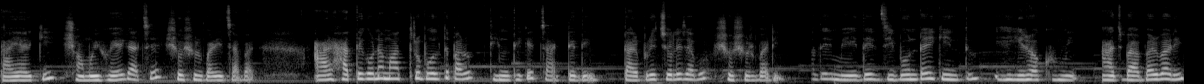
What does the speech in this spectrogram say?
তাই আর কি সময় হয়ে গেছে শ্বশুরবাড়ি যাবার। আর হাতে গোনা মাত্র বলতে পারো, তিন থেকে চারটে দিন। তারপরে চলে যাব শ্বশুরবাড়ি। আমাদের মেয়েদের জীবনটাই কিন্তু এই রকমই। আজ বাবার বাড়ি,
